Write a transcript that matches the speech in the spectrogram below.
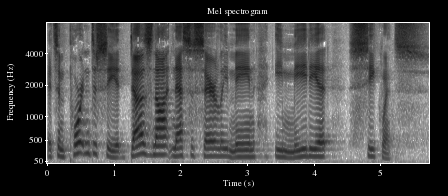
It's important to see it does not necessarily mean immediate sequence.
